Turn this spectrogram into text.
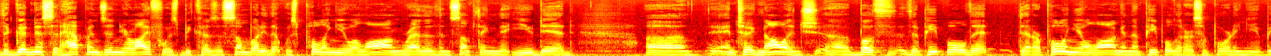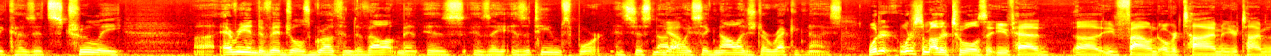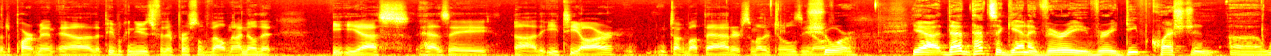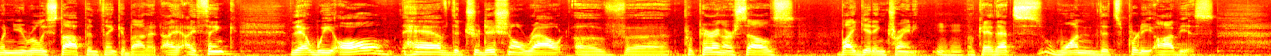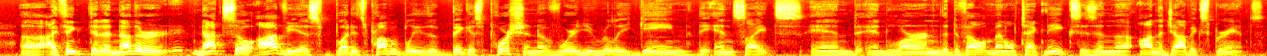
the goodness that happens in your life was because of somebody that was pulling you along rather than something that you did. Uh, and to acknowledge uh, both the people that, that are pulling you along and the people that are supporting you because it's truly uh, every individual's growth and development is, is, a, is a team sport. It's just not Yeah. always acknowledged or recognized. What are, what are some other tools that you've had, uh, that you've found over time in your time in the department uh, that people can use for their personal development? I know that EES has a, uh, the ETR. Can you talk about that or some other tools you know? Sure. Yeah, that, that's again a very, very deep question uh, when you really stop and think about it. I, I think that we all have the traditional route of uh, preparing ourselves by getting training. Okay, that's one that's pretty obvious. Uh, I think that another, not so obvious, but it's probably the biggest portion of where you really gain the insights and and learn the developmental techniques is in the on-the-job experience.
